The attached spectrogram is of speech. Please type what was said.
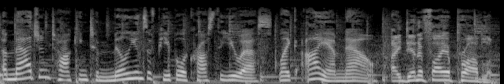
Imagine talking to millions of people across the U.S. like I am now. Identify a problem.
